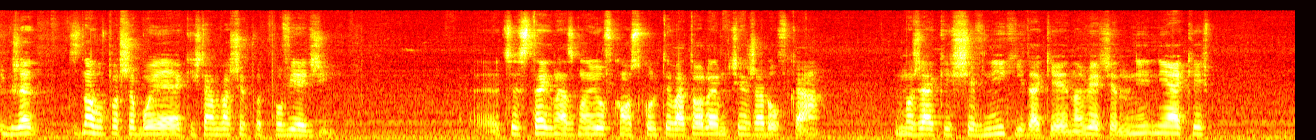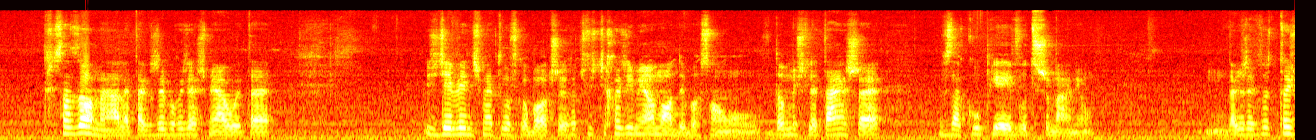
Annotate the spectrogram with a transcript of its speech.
Także znowu potrzebuję jakichś tam waszych podpowiedzi. E, cysterna z gnojówką, z kultywatorem, ciężarówka, może jakieś siewniki takie, no wiecie, nie, nie jakieś przesadzone, ale tak, żeby chociaż miały te 9 metrów roboczych. Oczywiście chodzi mi o mody, bo są w domyśle tańsze w zakupie i w utrzymaniu. Także coś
